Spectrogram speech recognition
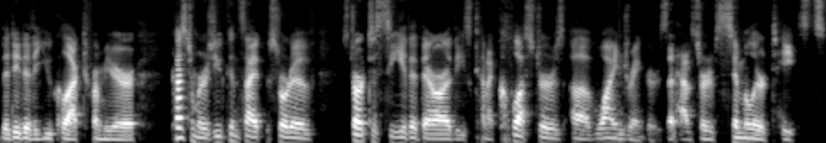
the data that you collect from your customers, you can sort of start to see that there are these kind of clusters of wine drinkers that have sort of similar tastes.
